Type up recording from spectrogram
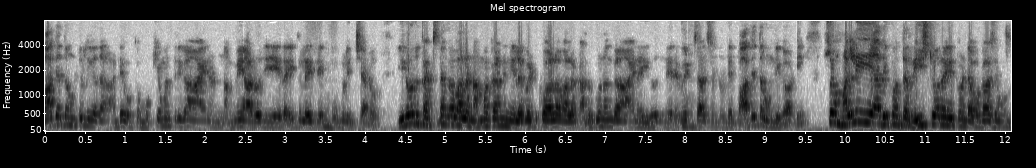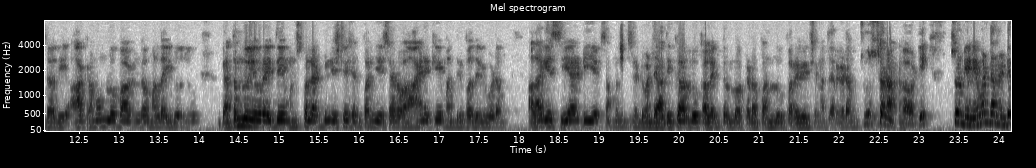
బాధ్యత ఉంటుంది కదా. అంటే ఒక ముఖ్యమంత్రిగా ఆయన నమ్మి ఆ రోజు ఏ రైతులైతే భూములు ఇచ్చారో ఈ రోజు ఖచ్చితంగా వాళ్ళ నమ్మకాన్ని నిలబెట్టుకోవాలా? వాళ్ళకి అనుగుణంగా ఆయన ఈ రోజు నెరవేర్చాల్సినటువంటి బాధ్యత ఉంది కాబట్టి. సో మళ్ళీ అది కొంత రీస్టోర్ అయ్యేటువంటి అవకాశం ఉంటుంది. ఆ క్రమంలో భాగంగా మళ్ళీ ఈ రోజు గతంలో ఎవరైతే మున్సిపల్ అడ్మినిస్ట్రేషన్ పనిచేశారో ఆయనకే మంత్రి పదవి ఇవ్వడం అలాగే సిఆర్డిఏకి సంబంధించినటువంటి అధికారులు కలెక్టర్లు అక్కడ పనులు పర్యవేక్షణ జరగడం చూస్తున్నాం కాబట్టి సో నేనేమంటానంటే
